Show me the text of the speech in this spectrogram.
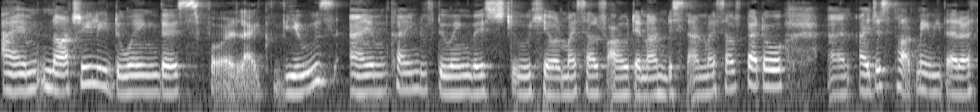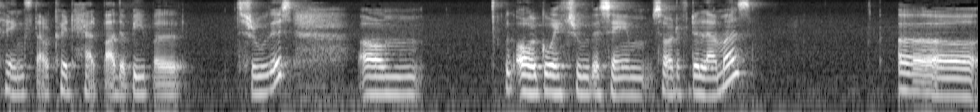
I'm not really doing this for like views. I'm kind of doing this to hear myself out and understand myself better. And I just thought maybe there are things that could help other people through this um, or going through the same sort of dilemmas. Uh,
